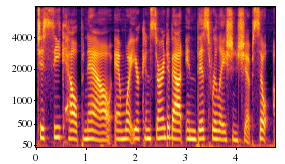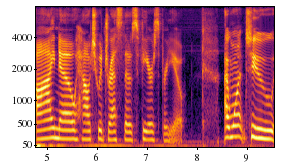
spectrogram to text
to seek help now and what you're concerned about in this relationship so I know how to address those fears for you. I want to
